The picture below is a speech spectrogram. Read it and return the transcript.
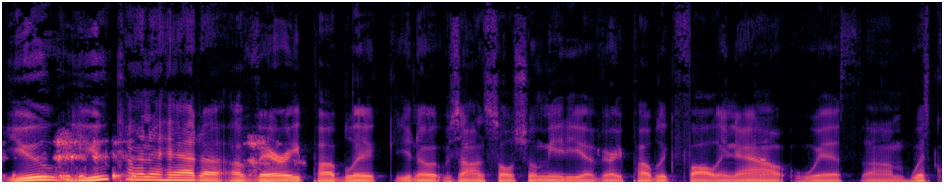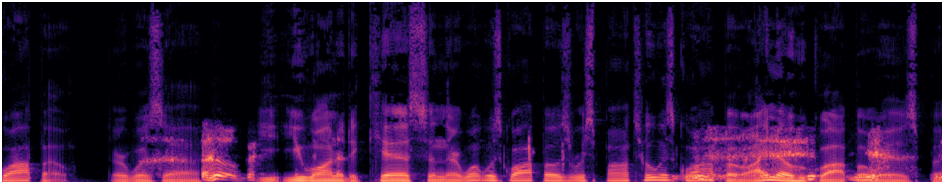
you you kind of had a, a very public you know it was on social media a very public falling out with um with guapo there was a oh, you, you, wanted a kiss, and there. What was Guapo's response? Who is Guapo? I know who Guapo is, but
